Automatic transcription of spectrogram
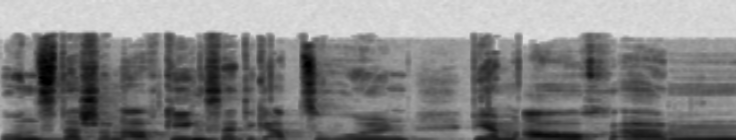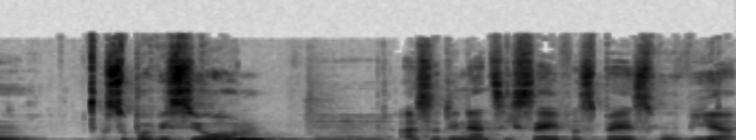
uns da schon auch gegenseitig abzuholen. Wir haben auch ähm, Supervision, mhm. also die nennt sich Safer Space, wo wir,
